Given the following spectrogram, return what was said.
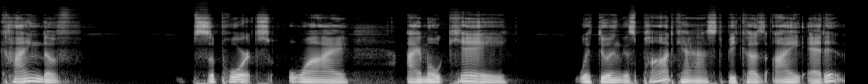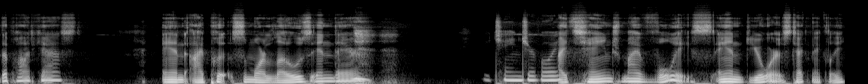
kind of supports why I'm okay with doing this podcast because I edit the podcast and I put some more lows in there. you change your voice. I change my voice and yours technically,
